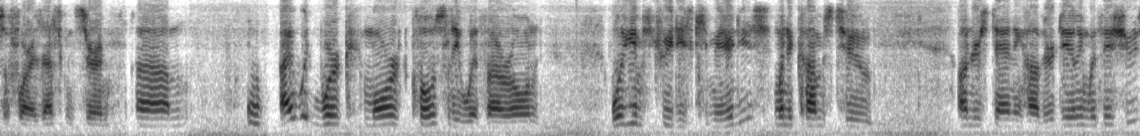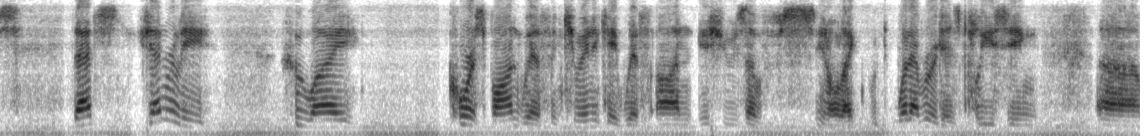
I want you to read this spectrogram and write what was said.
so far as that's concerned. Um, I would work more closely with our own Williams Treaties communities when it comes to understanding how they're dealing with issues. That's generally who I correspond with and communicate with on issues of, you know, like whatever it is, policing, uh,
